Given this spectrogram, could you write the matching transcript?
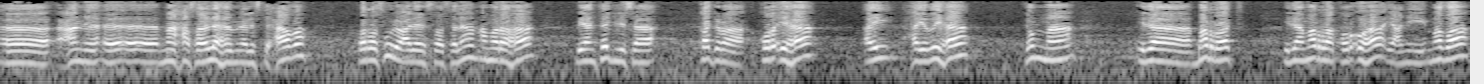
آه، عن آه، آه، ما حصل لها من الاستحاضة. فالرسول عليه الصلاة والسلام أمرها بأن تجلس قدر قرئها أي حيضها. ثم إذا مرت إذا مر قرؤها يعني مضى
